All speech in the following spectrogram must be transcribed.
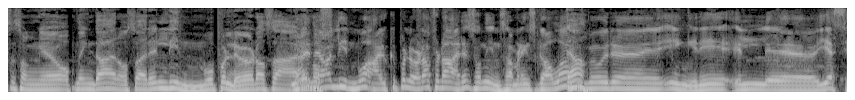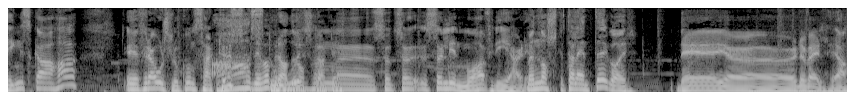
sesongåpning der. Og så er det Lindmo på lørdag. Så er Nei, det er. Lindmo er jo ikke på lørdag, for da er det sånn innsamlingsgalla Ja. hvor uh, Ingrid uh, Gjessing skal ha. Fra Oslo konserthus. Ah, det var bra du Stor oppklarte. sånn, så, så, så Lindmo har fri i helga. Men Norske Talenter går. Det gjør det vel, ja.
